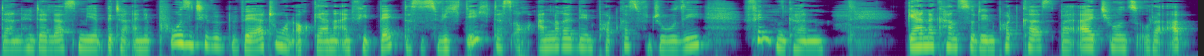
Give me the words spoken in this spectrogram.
dann hinterlass mir bitte eine positive Bewertung und auch gerne ein Feedback. Das ist wichtig, dass auch andere den Podcast für Josie finden können. Gerne kannst du den Podcast bei iTunes oder ab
